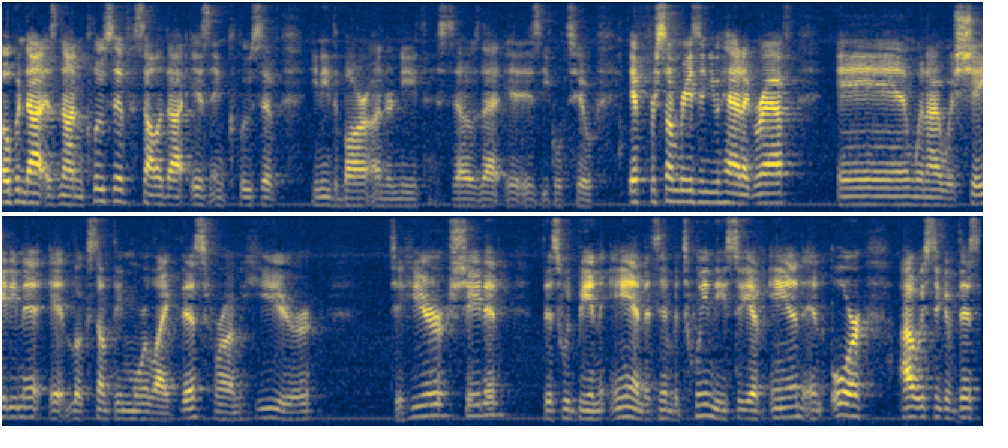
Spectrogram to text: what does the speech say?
open dot is non-inclusive, solid dot is inclusive. You need the bar underneath so that it is equal to. If for some reason you had a graph and when I was shading it, it looked something more like this from here to here shaded. This would be an and. It's in between these. So you have and and or. I always think of this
